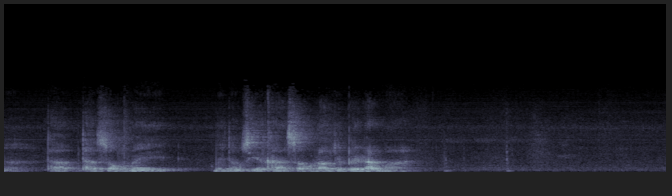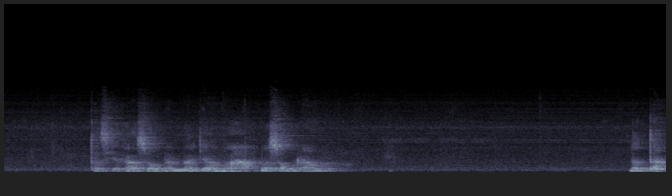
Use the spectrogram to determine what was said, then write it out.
อ่าถ้าถ้าส่งไม่ไม่ต้องเสียค่าส่งเราจะไปรับมา ถ้าเสียค่าส่งนั้นเราจะเอามาหักมาส่งเรา หน้าต่าง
